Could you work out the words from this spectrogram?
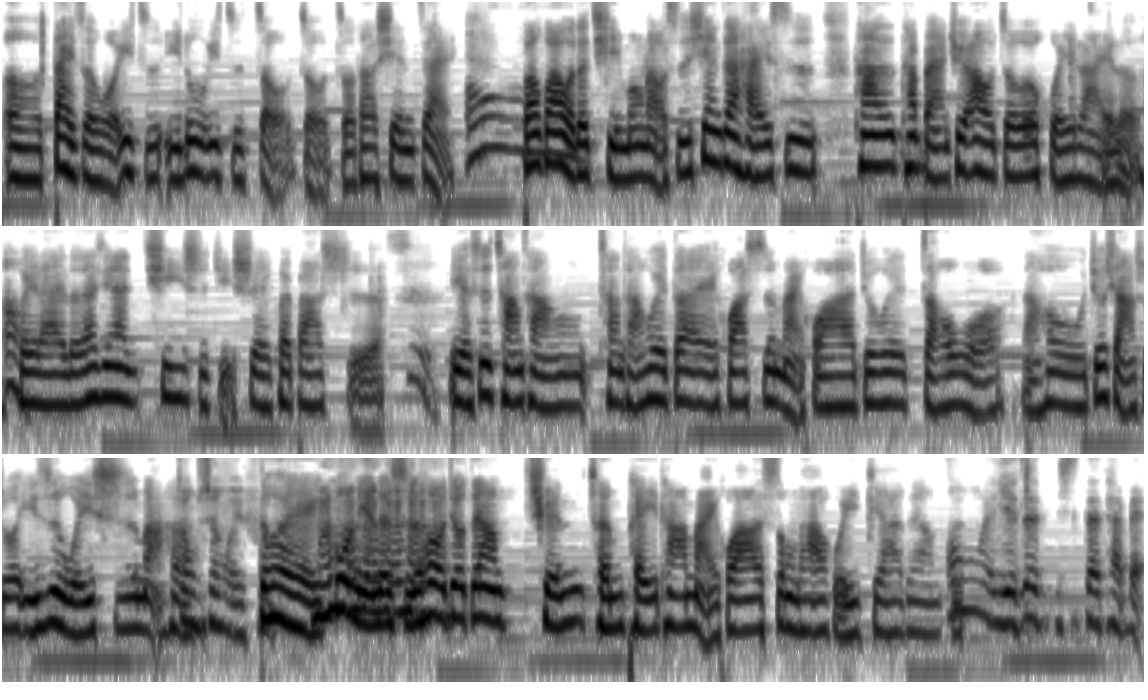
呃带着我一直一路一直走走走到现在。哦。包括我的启蒙老师，现在还是他，他本来去澳洲回来了，回来了，他现在七十几岁，快八十了，是，也是常常常常会在花市买花，就会找我，然后我就想说一日为师嘛，终身为父，对，过年的时候 就这样全程陪他买花，送他回家这样子。哦，也在在台北，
